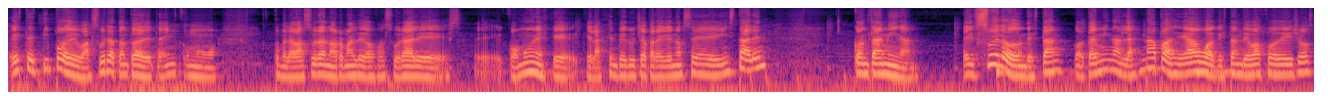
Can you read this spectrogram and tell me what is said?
este tipo de basura, tanto de Taín como como la basura normal de los basurales eh, comunes que, la gente lucha para que no se instalen, contaminan el suelo donde están, contaminan las napas de agua que están debajo de ellos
